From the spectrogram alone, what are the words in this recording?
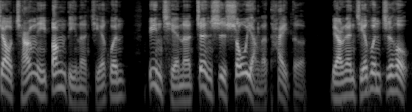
叫强尼·邦迪呢结婚，并且呢，正式收养了泰德。两人结婚之后，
